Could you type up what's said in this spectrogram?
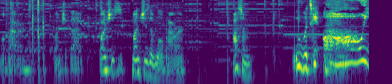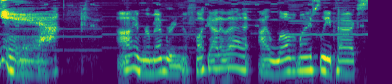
Willpower. Bunch of that. Bunches, bunches of willpower. Awesome. Ooh, what's get? Oh yeah! I'm remembering the fuck out of that. I love my sleep hacks.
